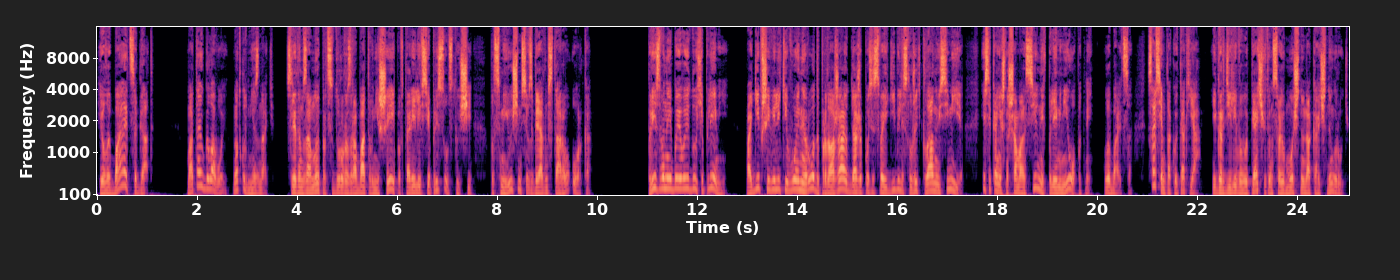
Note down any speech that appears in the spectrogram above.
И улыбается гад. Мотаю головой. Но откуда мне знать? Следом за мной процедуру разрабатывания шеи повторили все присутствующие, под смеющимся взглядом старого орка. Призванные боевые духи племени. Погибшие великие воины рода продолжают даже после своей гибели служить клану и семье, если, конечно, шаман сильный в племени и опытный. Улыбается. Совсем такой, как я. И горделиво выпячивает он свою мощную накачанную грудь.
